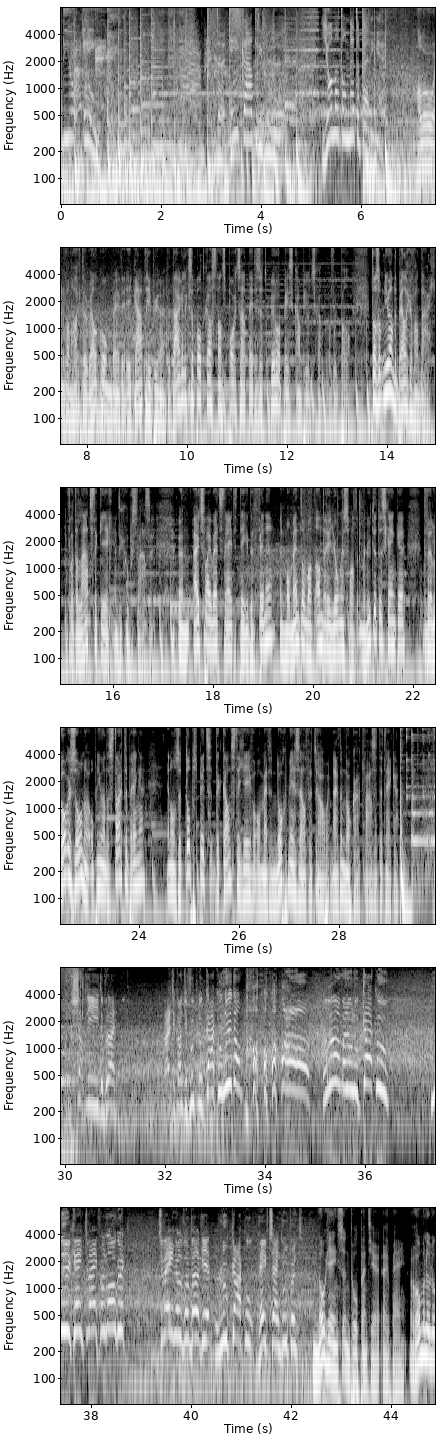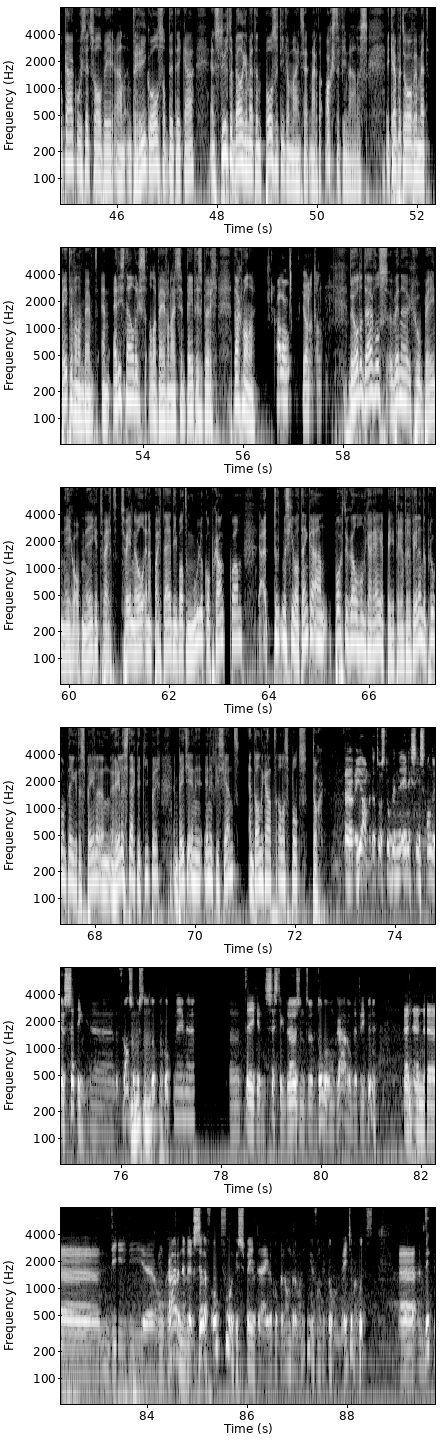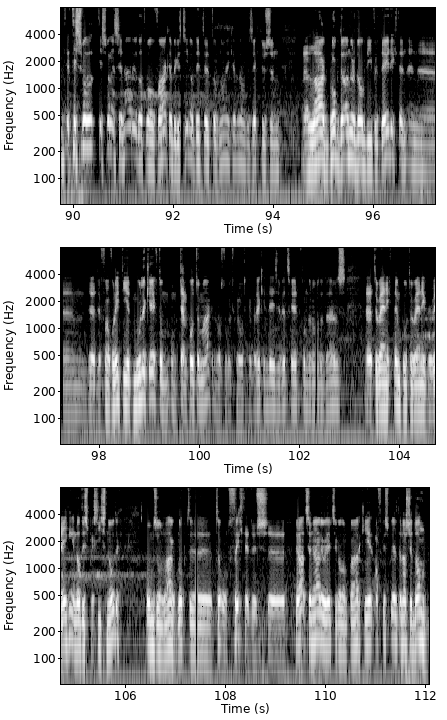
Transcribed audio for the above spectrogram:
Radio 1. De EK-tribune. Jonathan Mettepenningen. Hallo en van harte welkom bij de EK-tribune, de dagelijkse podcast van Sportza tijdens het Europees kampioenschap voetbal. Het was opnieuw aan de Belgen vandaag, voor de laatste keer in de groepsfase. Een uitzwaaiwedstrijd tegen de Finnen, een moment om wat andere jongens wat minuten te schenken, de verloren zone opnieuw aan de start te brengen en onze topspits de kans te geven om met nog meer zelfvertrouwen naar de knock-outfase te trekken. Charlie de Bruin. Uit de kantje voet Lukaku nu dan. Romelu Lukaku. Nu geen twijfel mogelijk. 2-0 voor België. Lukaku heeft zijn doelpunt. Nog eens een doelpuntje erbij. Romelu Lukaku zit zo alweer aan drie goals op dit EK en stuurt de Belgen met een positieve mindset naar de achtste finales. Ik heb het erover met Peter van den Bemt en Eddy Snelders, allebei vanuit Sint-Petersburg. Dag mannen. Hallo. Jonathan. De Rode Duivels winnen groep B 9 op 9. Het werd 2-0 in een partij die wat moeilijk op gang kwam. Ja, het doet misschien wat denken aan Portugal-Hongarije, Peter. Een vervelende ploeg om tegen te spelen. Een hele sterke keeper, een beetje inefficiënt. En dan gaat alles plots, toch? Uh, ja, maar dat was toch een enigszins andere setting. Uh, de Fransen mm moesten het ook nog opnemen uh, tegen 60.000 dolle Hongaren op de tribune. En, en uh, die, die uh, Hongaren hebben er zelf ook voor gespeeld eigenlijk op een andere manier, vond ik toch een beetje. Maar goed, dit, het, is wel, het is wel een scenario dat we al vaak hebben gezien op dit toernooi. Ik heb het al gezegd, dus een, een, laag blok, de underdog die verdedigt en, en de, de favoriet die het moeilijk heeft om, om tempo te maken. Dat was toch het grote gebrek in deze wedstrijd van de Rode Duivels. te weinig tempo, te weinig beweging en dat is precies nodig om zo'n laag blok te, te ontwrichten. Dus uh, ja, het scenario heeft zich al een paar keer afgespeeld. En als je dan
